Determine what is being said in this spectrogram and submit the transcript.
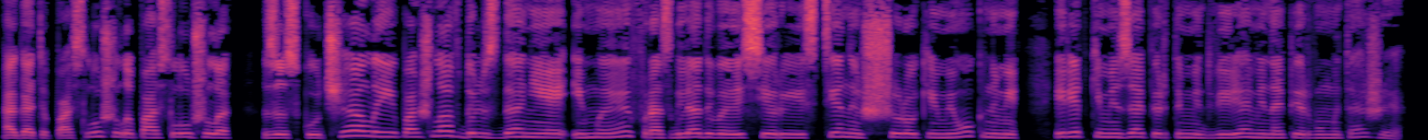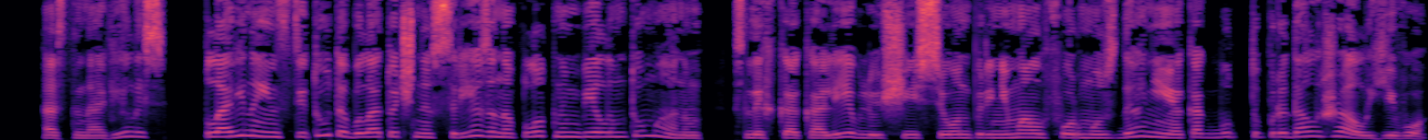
Агата послушала-послушала, заскучала и пошла вдоль здания ИМФ, разглядывая серые стены с широкими окнами и редкими запертыми дверями на первом этаже. Остановилась. Половина института была точно срезана плотным белым туманом, Слегка колеблющийся, он принимал форму здания, как будто продолжал его.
